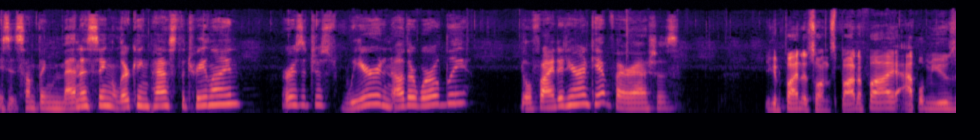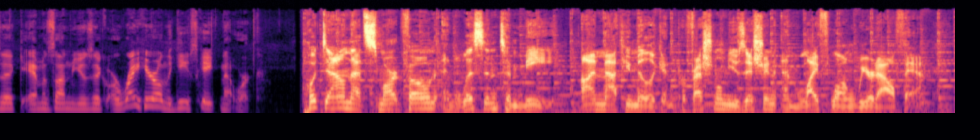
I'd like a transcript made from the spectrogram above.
Is it something menacing lurking past the tree line? Or is it just weird and otherworldly? You'll find it here on Campfire Ashes. You can find us on Spotify, Apple Music, Amazon Music, or right here on the Geekscape Network. Put down that smartphone and listen to me. I'm Matthew Milligan, professional musician and lifelong Weird Al fan.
